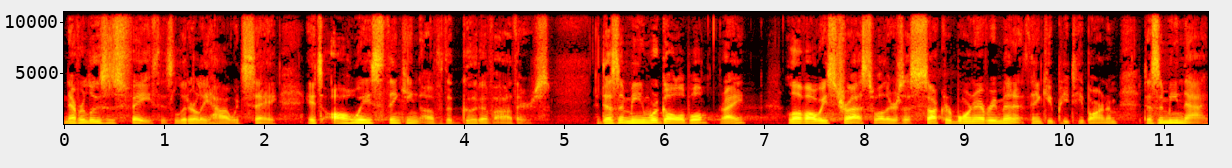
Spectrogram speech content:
never loses faith, is literally how I would say. It's always thinking of the good of others. It doesn't mean we're gullible, right? Love always trusts. Well, there's a sucker born every minute. Thank you, P.T. Barnum. It doesn't mean that.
